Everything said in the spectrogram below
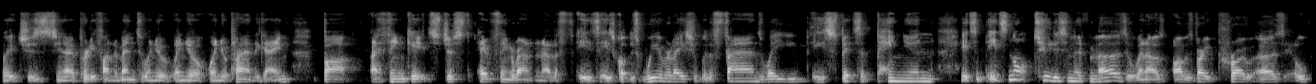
which is you know pretty fundamental when you're when you're when you're playing the game. But I think it's just everything around him now. He's he's got this weird relationship with the fans where he, he spits opinion. It's it's not too dissimilar from Özil. When I was I was very pro Özil.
